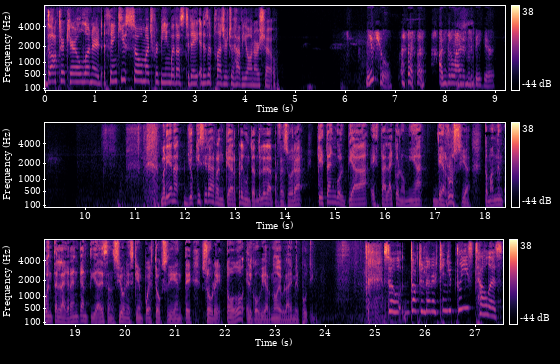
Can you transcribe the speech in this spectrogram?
Dr. Carol Leonard, thank you so much for being with us today. It is a pleasure to have you on our show. Mutual. I'm delighted to be mm-hmm. here. Mariana, yo quisiera arrancar preguntándole a la profesora qué tan golpeada está la economía de Rusia, tomando en cuenta la gran cantidad de sanciones que ha impuesto Occidente, sobre todo el gobierno de Vladimir Putin. So, Dr. Leonard, can you please tell us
